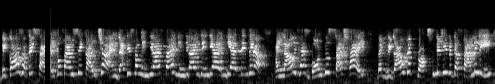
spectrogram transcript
because of its psychophancy culture, and that is from Indira's time. Indira is India, India is Indira. And now it has gone to such height that without a proximity with the family,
